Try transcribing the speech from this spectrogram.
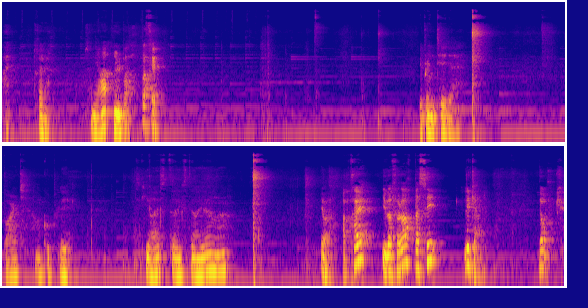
Ouais, très bien. Ça n'ira nulle part. Parfait. printed uh, on coupe ce qui reste à l'extérieur Et voilà. Après, il va falloir passer les câbles. Donc,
